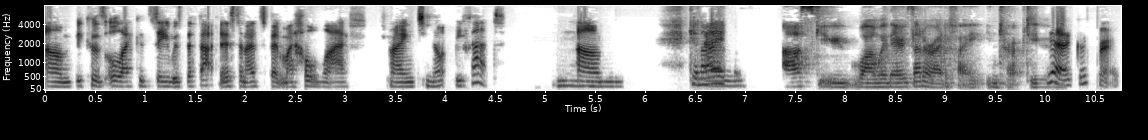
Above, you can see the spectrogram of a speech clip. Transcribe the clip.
Um, because all I could see was the fatness and I'd spent my whole life trying to not be fat. Mm. Um, Can I ask you while we're there, is that all right if I interrupt you? Yeah, go for it.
